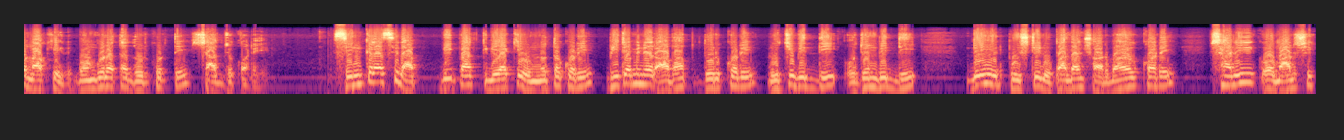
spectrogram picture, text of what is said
ও নখের বঙ্গুরতা দূর করতে সাহায্য করে। সিনক্রা সিরাপ বিপাক ক্রিয়াকে উন্নত করে, ভিটামিনের অভাব দূর করে, রুচি বৃদ্ধি, ওজন বৃদ্ধি, দেহের পুষ্টির উপাদান সরবরাহ করে, শারীরিক ও মানসিক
